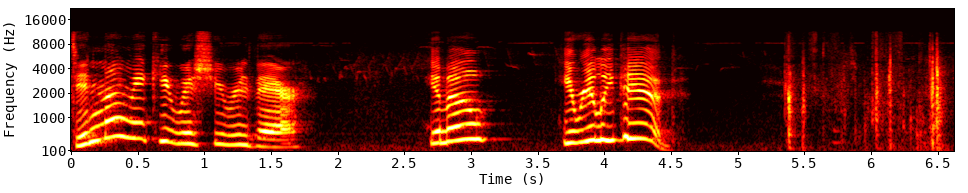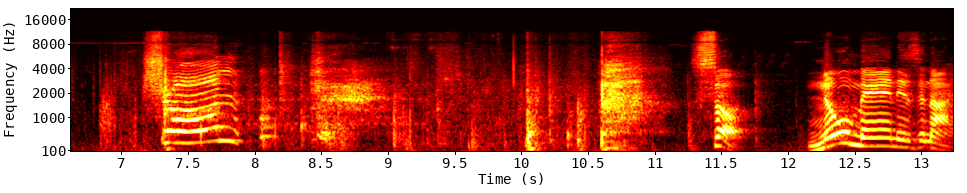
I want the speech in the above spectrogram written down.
Didn't I make you wish you were there? You know, you really did. Sean! So, no man is an island.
